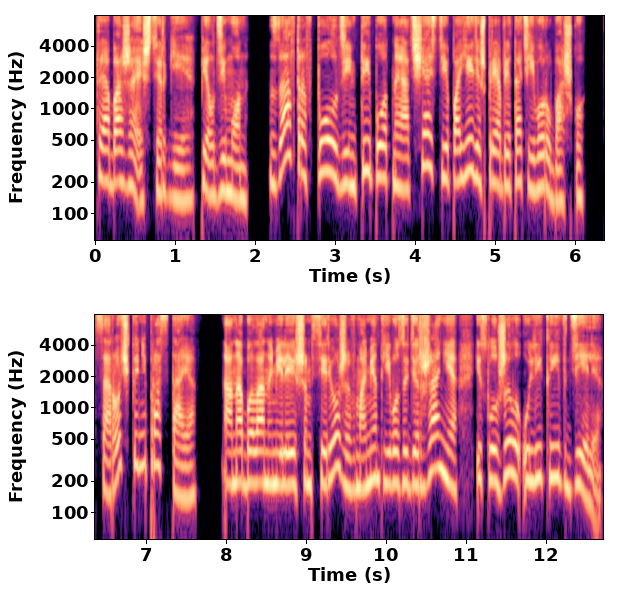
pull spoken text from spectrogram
«Ты обожаешь Сергея», — пел Димон. «Завтра в полдень ты, потная от счастья, поедешь приобретать его рубашку. Сорочка непростая. Она была на милейшем Сереже в момент его задержания и служила уликой в деле.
